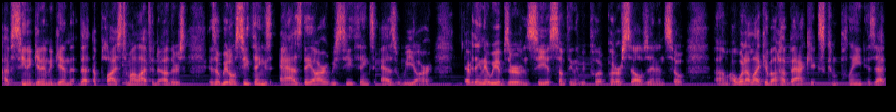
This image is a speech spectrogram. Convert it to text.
I've seen again and again that, that applies to my life and to others is that we don't see things as they are, we see things as we are. Everything that we observe and see is something that we put, put ourselves in. And so, um, what I like about Habakkuk's complaint is that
